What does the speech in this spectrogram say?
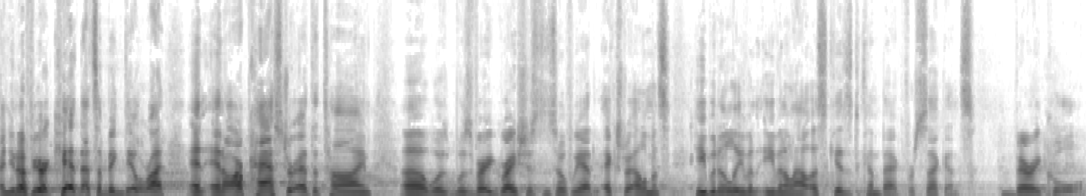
And you know, if you're a kid, that's a big deal, right? And, and our pastor at the time uh, was, was very gracious. And so if we had extra elements, he wouldn't even, even allow us kids to come back for seconds. Very cool.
